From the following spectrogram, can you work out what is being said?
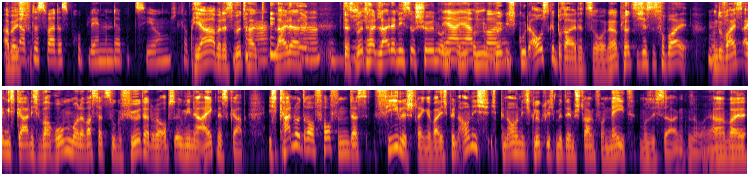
Aber Ich glaube, das war das Problem in der Beziehung. Glaub, ja, aber das wird halt Ja. leider, Also, das wird halt leider nicht so schön und, Ja, ja, und, wirklich gut ausgebreitet so. Ne? Plötzlich ist es vorbei und Mhm. du weißt eigentlich gar nicht, warum oder was dazu geführt hat oder ob es irgendwie ein Ereignis gab. Ich kann nur darauf hoffen, dass viele Stränge, weil ich bin auch nicht, ich bin auch nicht glücklich mit dem Strang von Nate, muss ich sagen, so, ja, weil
